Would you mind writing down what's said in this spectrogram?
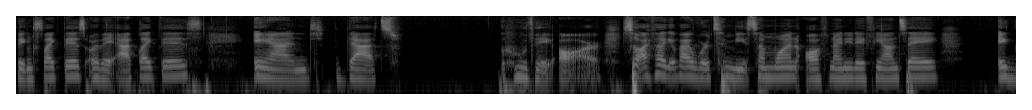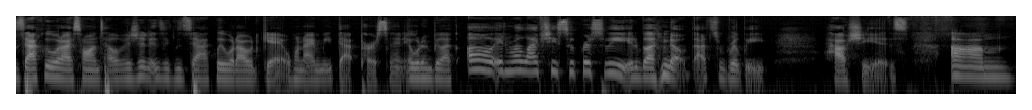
thinks like this or they act like this and that's who they are. So I feel like if I were to meet someone off 90 Day Fiancé, exactly what I saw on television is exactly what I would get when I meet that person. It wouldn't be like, oh, in real life she's super sweet. It'd be like, no, that's really how she is. Um,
